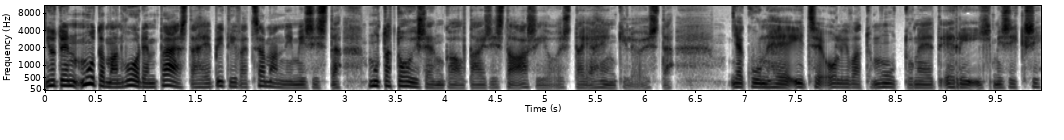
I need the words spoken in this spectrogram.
joten muutaman vuoden päästä he pitivät samannimisistä, mutta toisen kaltaisista asioista ja henkilöistä, ja kun he itse olivat muuttuneet eri ihmisiksi,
